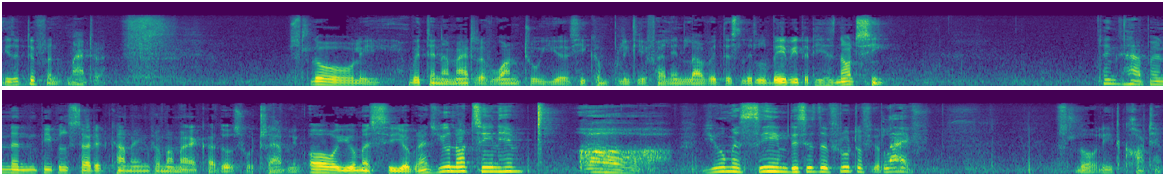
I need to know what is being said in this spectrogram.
is a different matter. Slowly, within a matter of one, two years, he completely fell in love with this little baby that he has not seen. Things happened and people started coming from America, those who were traveling. Oh, you must see your grandson. You not seen him? Oh, you must see him, this is the fruit of your life. Slowly it caught him.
